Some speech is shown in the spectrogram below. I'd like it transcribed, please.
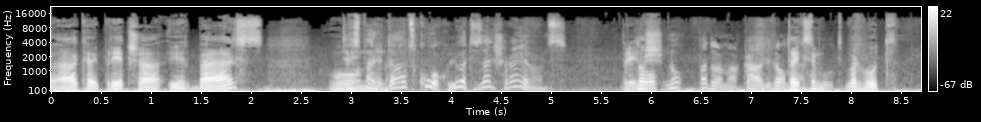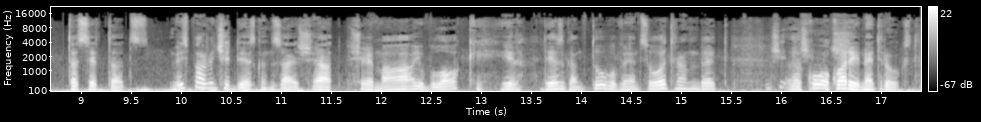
ēkai priekšā ir bērns. Tur vispār ir daudz koku, ļoti zaļš rajons. Priekš, nu, nu, padomā, kādi vēl teiksim, varbūt tas ir tāds. Vispār viņš ir diezgan zaļš. Jā, šie māju bloki ir diezgan tuvu viens otram, bet Viņš, viņš, koku arī netrūkst.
